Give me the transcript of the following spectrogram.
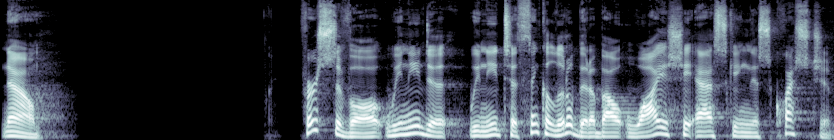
Now, first of all, we need to, we need to think a little bit about why is she asking this question?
